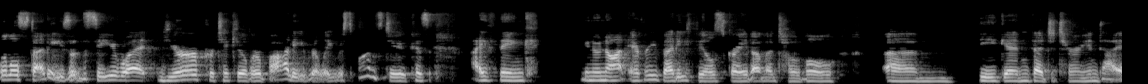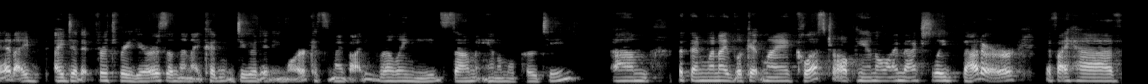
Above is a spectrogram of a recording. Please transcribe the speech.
little studies and see what your particular body really responds to. Cause I think, you know, not everybody feels great on a total, um, vegan vegetarian diet. I, I did it for three years and then I couldn't do it anymore because my body really needs some animal protein. Um, but then when I look at my cholesterol panel, I'm actually better if I have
